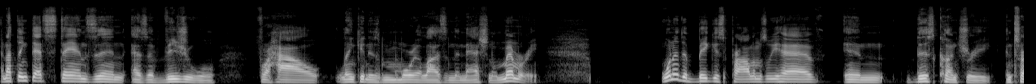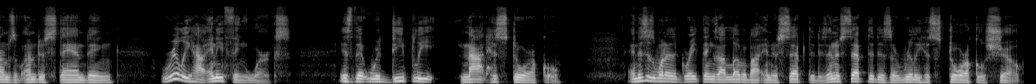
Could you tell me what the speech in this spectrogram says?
And I think that stands in as a visual for how Lincoln is memorialized in the national memory. One of the biggest problems we have in this country in terms of understanding really how anything works is that we're deeply not historical. And this is one of the great things I love about Intercepted is Intercepted is a really historical show.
